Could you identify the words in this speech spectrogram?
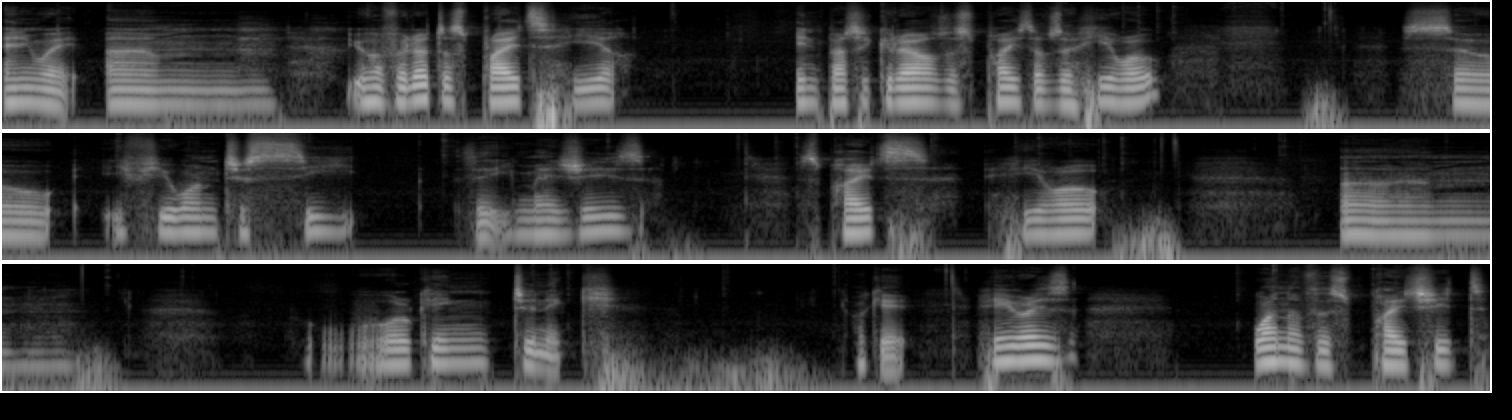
Anyway, um, you have a lot of sprites here, in particular the sprite of the hero. So if you want to see the images, sprites, hero, um, walking tunic. Okay, here is one of the sprite sheet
